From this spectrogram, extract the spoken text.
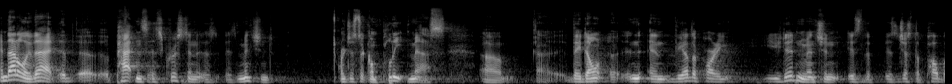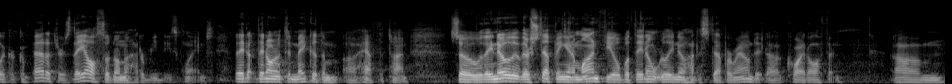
And not only that, uh, patents, as Kristen has, has mentioned, are just a complete mess. Um, uh, they don't, and, and the other party you didn't mention is, the, is just the public or competitors. They also don't know how to read these claims. They don't, they don't know what to make of them uh, half the time. So they know that they're stepping in a minefield, but they don't really know how to step around it uh, quite often. Um,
